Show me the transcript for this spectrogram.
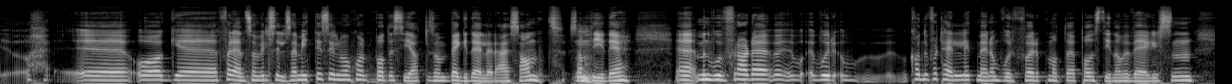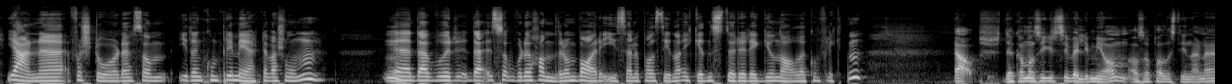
Uh, og uh, for en som vil stille seg midt i, så vil man på en måte si at liksom, begge deler er sant samtidig. Mm. Uh, men hvorfor har det hvor, Kan du fortelle litt mer om hvorfor på en måte, Palestina-bevegelsen gjerne forstår det som i den komprimerte versjonen? Mm. Der hvor, der, så, hvor, det handler om bare Israel og Palestina, ikke den større regionale konflikten? Ja, det kan man sikkert si veldig mye om. Altså, palestinerne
